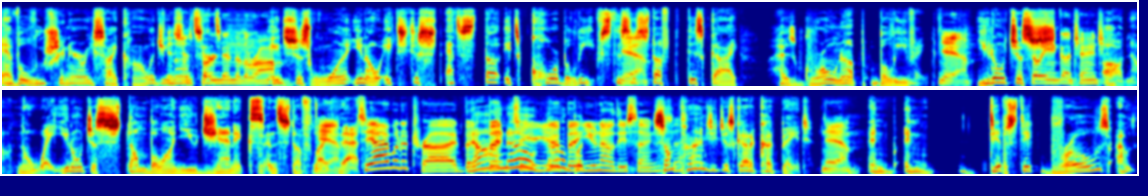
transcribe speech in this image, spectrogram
evolutionary psychology It's nonsense, just burned into the ROM. It's just one. You know, it's just that's stuff. It's core beliefs. This Yeah. is stuff that this guy has grown up believing. Yeah. You don't just. So he ain't gonna change. Oh no, no way! You don't just stumble on eugenics and stuff like yeah. that. See, I would have tried, but No, but, I know, so you- no, but, but you know these things. Sometimes you just got to cut bait. yeah. And and dipstick bros. I was,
